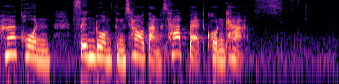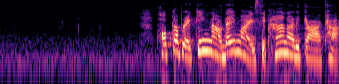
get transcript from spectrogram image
25 คน ซึ่งรวมถึงชาวต่างชาติ 8 คนค่ะพบกับ Breaking Now ได้ใหม่ 15 นาฬิกาค่ะ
